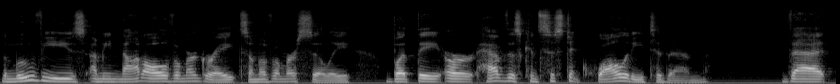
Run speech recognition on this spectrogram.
the movies, I mean, not all of them are great, some of them are silly, but they are have this consistent quality to them that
